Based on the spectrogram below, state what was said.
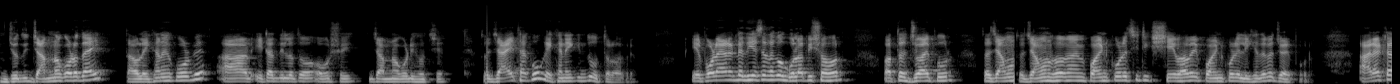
যদি জামনগরও দেয়, তাহলে এখানেও করবে। আর এটা দিলে তো অবশ্যই জামনগরই হচ্ছে। তো যাই থাকুক এখানে কিন্তু উত্তর হবে। এরপরে আরেকটা দিয়েছে দেখো গোলাপি শহর, অর্থাৎ জয়পুর। তো যেমন, তো যেমনভাবে আমি পয়েন্ট করেছি, ঠিক সেভাবেই পয়েন্ট করে লিখে দেবে জয়পুর। আরেকটা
